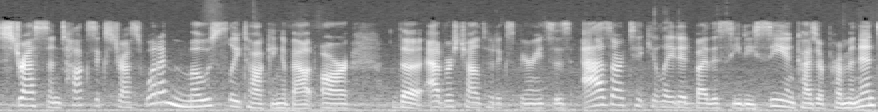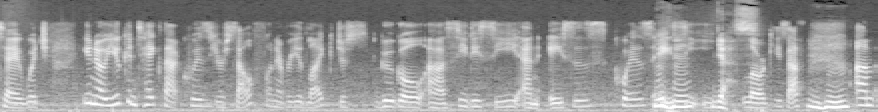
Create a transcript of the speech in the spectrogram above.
stress and toxic stress, what I'm mostly talking about are the adverse childhood experiences as articulated by the CDC and Kaiser Permanente, which, you know, you can take that quiz yourself whenever you'd like. Just Google uh, CDC and ACEs quiz, mm-hmm. A-C-E, yes. lowercase s. Mm-hmm. Um,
